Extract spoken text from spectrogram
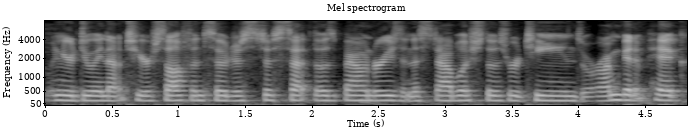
when you're doing that to yourself. And so just to set those boundaries and establish those routines, or I'm going to pick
